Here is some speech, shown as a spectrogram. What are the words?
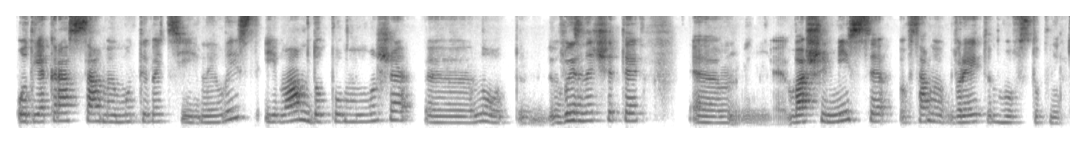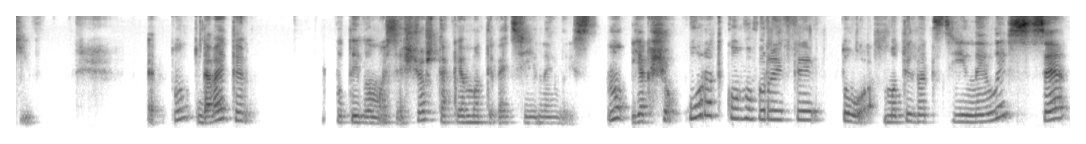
от якраз саме мотиваційний лист і вам допоможе е, ну, визначити ваше місце саме в рейтингу вступників. Ну, давайте подивимося, що ж таке мотиваційний лист. Ну, якщо коротко говорити, то мотиваційний лист це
